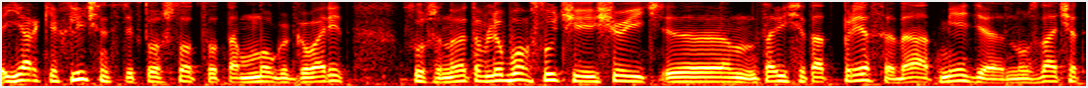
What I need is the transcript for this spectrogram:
ярких личностей, кто что-то там много говорит, слушай, ну это в любом случае еще и э, зависит от прессы, да, от медиа. Ну, значит,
